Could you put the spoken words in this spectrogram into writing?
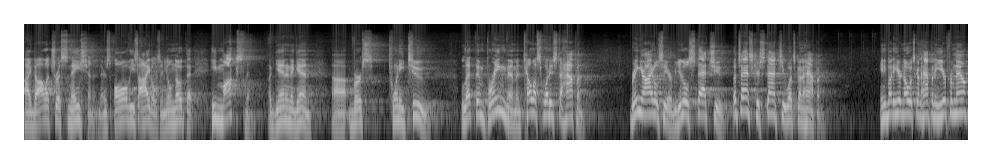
idolatrous nation, and there's all these idols, and you'll note that he mocks them again and again. Uh, verse 22 let them bring them and tell us what is to happen. Bring your idols here, your little statue. Let's ask your statue what's going to happen. Anybody here know what's going to happen a year from now?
